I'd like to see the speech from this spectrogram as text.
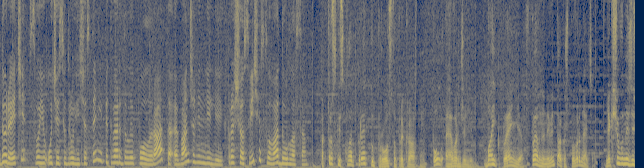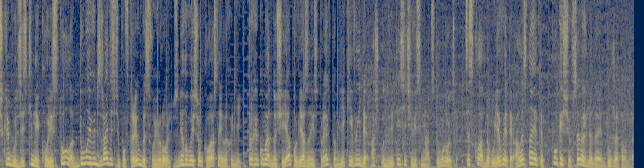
До речі, свою участь у другій частині підтвердили Пол Рад та Еванджелін Лілі, про що свідчать слова Дугласа. Акторський склад проекту просто прекрасний. Пол Еванджелін, Майк Пен'я, впевнений, він також повернеться. Якщо вони зішкрібуть зі стіни Корі Стола, думаю, він з радістю повторив би свою роль. З нього вийшов класний лиходій. Трохи кумедно, що я пов'язаний з проектом, який вийде аж у 2018 році. Це складно уявити, але знаєте, поки що все виглядає дуже добре.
